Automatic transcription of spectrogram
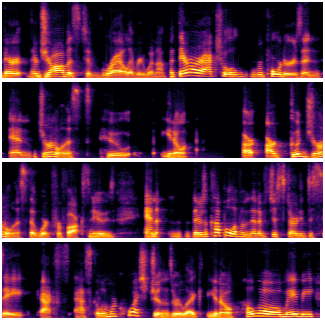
their their job is to rile everyone up. But there are actual reporters and and journalists who you know are are good journalists that work for Fox News. And there's a couple of them that have just started to say ask ask a little more questions or like, you know, hello, maybe.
